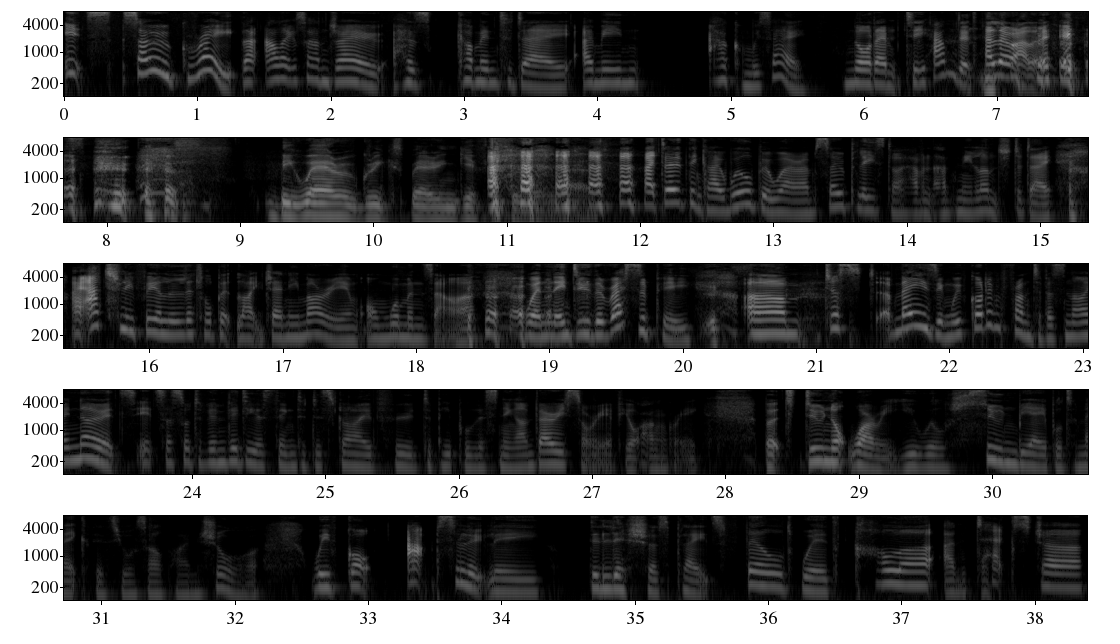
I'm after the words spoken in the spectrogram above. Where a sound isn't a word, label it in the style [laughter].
It's so great that Alexandro has come in today. I mean, how can we say? Not empty handed. Hello, Alex. [laughs] Beware of Greeks bearing gifts. and all that. [laughs] I don't think I will beware. I'm so pleased I haven't had any lunch today. I actually feel a little bit like Jenny Murray on Woman's Hour [laughs] when they do the recipe. Um, just amazing. We've got in front of us, and I know it's it's a sort of invidious thing to describe food to people listening. I'm very sorry if you're hungry, but do not worry. You will soon be able to make this yourself. I'm sure. We've got absolutely delicious plates filled with colour and texture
